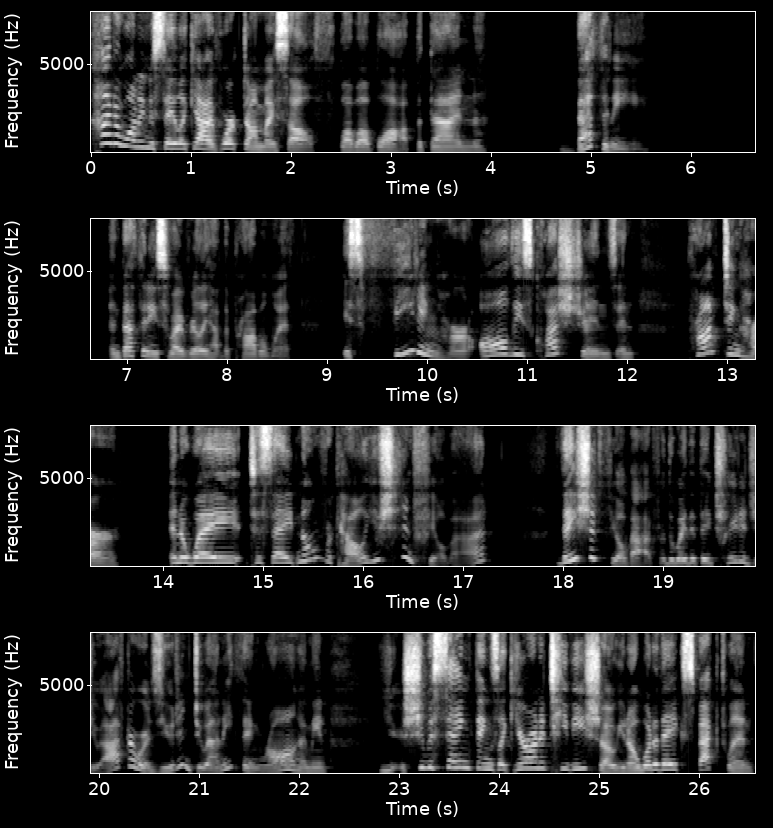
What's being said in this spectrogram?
kind of wanting to say, like, yeah, I've worked on myself, blah, blah, blah. But then Bethenny, and Bethenny's who I really have the problem with, is feeding her all these questions and prompting her in a way to say, no, Raquel, you shouldn't feel bad. They should feel bad for the way that they treated you afterwards. You didn't do anything wrong. I mean, she was saying things like you're on a TV show, you know, what do they expect when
